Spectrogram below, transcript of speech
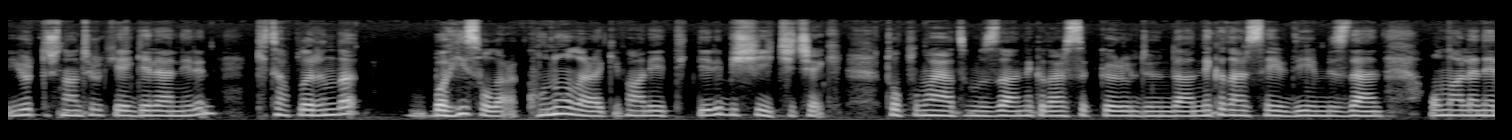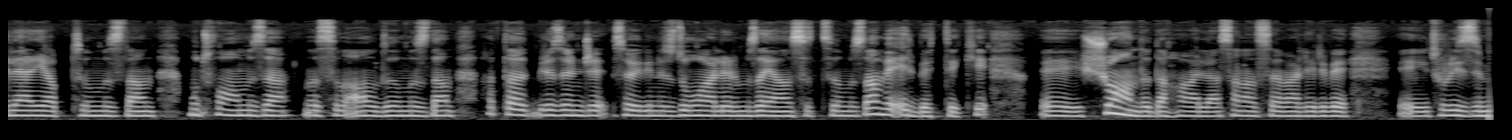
Yurt dışından Türkiye'ye gelenlerin kitaplarında bahis olarak, konu olarak ifade ettikleri bir şey çiçek. Toplum hayatımızda ne kadar sık görüldüğünden, ne kadar sevdiğimizden, onlarla neler yaptığımızdan, mutfağımıza nasıl aldığımızdan, hatta biraz önce söylediğiniz duvarlarımıza yansıttığımızdan ve elbette ki e, şu anda da hala sanatseverleri ve e, turizm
